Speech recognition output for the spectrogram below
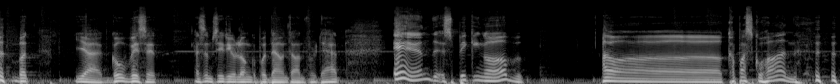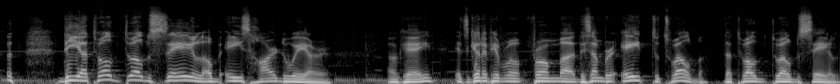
But yeah, go visit SM City Olongapo downtown for that. And speaking of uh, Kapaskuhan, the uh, 12-12 sale of Ace Hardware. Okay? It's gonna be from, from uh, December 8 to 12. The 12-12 sale.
